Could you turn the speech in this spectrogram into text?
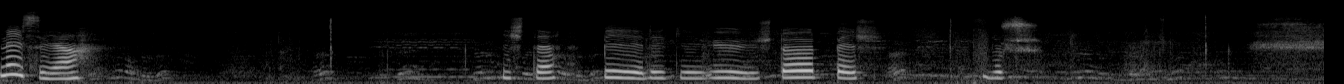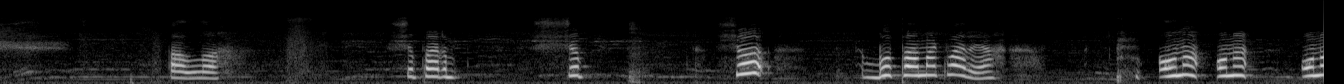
neyse ya. İşte 1, 2, 3, 4, 5. Dur. Allah. Şu parm şu şu bu parmak var ya. Onu onu onu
